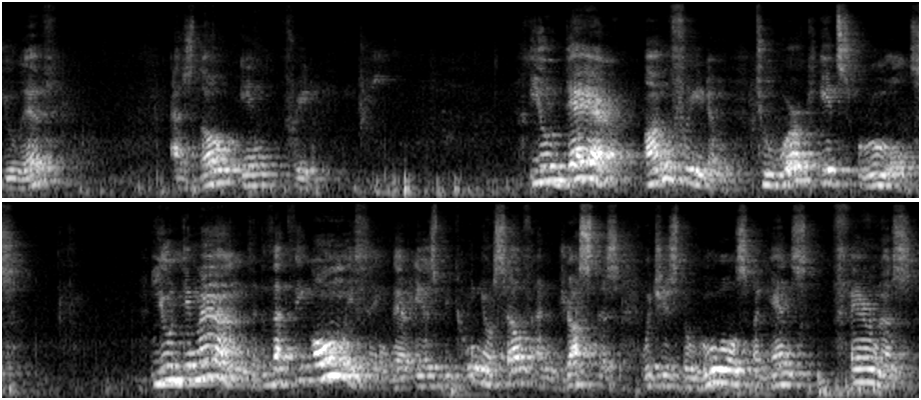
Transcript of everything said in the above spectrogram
You live as though in freedom. You dare unfreedom to work its rules. You demand that the only thing there is between yourself and justice which is the rules against fairness,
